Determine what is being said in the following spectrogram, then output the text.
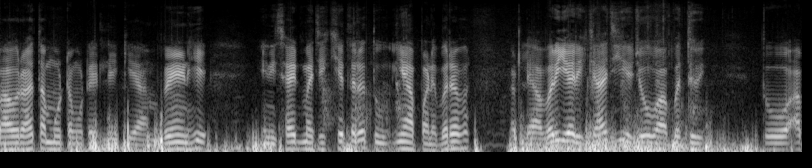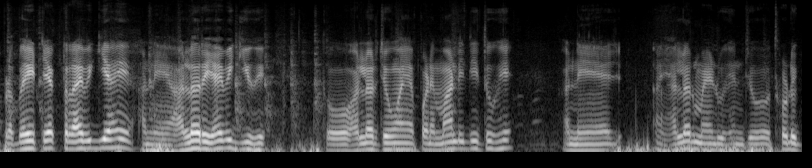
બાવરા હતા મોટા મોટા એટલે કે આમ વેણ છે, એની સાઈડમાં જે ખેતર હતું, ત્યાં પણ બરાબર. એટલે આ વરિયાળી જાજીએ જોવા બધું તો આપણે બે ટ્રેક્ટર આવી ગયા છે અને હલરે આવી ગયું છે. તો હલર જો અહીંયા પણ માંડી દીધું છે અને અહીં હલર માંડ્યું છે જો થોડીક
